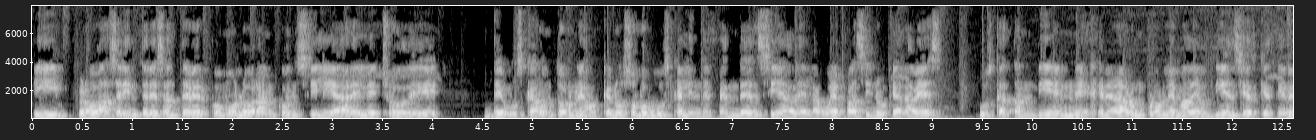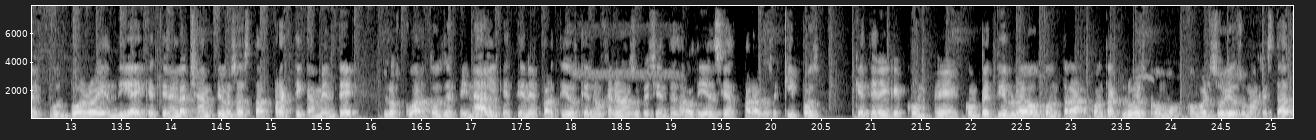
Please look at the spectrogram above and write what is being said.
y, pero va a ser interesante ver cómo logran conciliar el hecho de, de buscar un torneo que no solo busca la independencia de la UEFA, sino que a la vez busca también eh, generar un problema de audiencias que tiene el fútbol hoy en día y que tiene la Champions hasta prácticamente los cuartos de final, que tiene partidos que no generan suficientes audiencias para los equipos que tienen que eh, competir luego contra, contra clubes como, como el suyo, Su Majestad.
